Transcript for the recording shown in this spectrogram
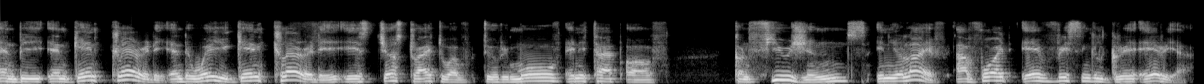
and be and gain clarity and the way you gain clarity is just try to have, to remove any type of confusions in your life. Avoid every single gray area.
